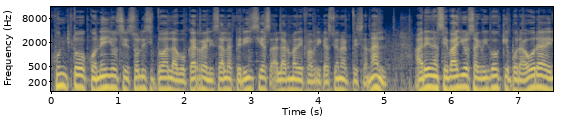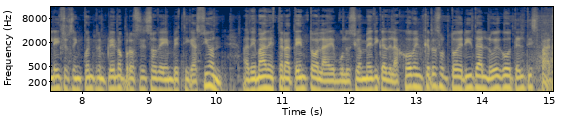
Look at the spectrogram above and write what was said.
Junto con ellos se solicitó a la Bocar realizar las pericias al arma de fabricación artesanal. Arena Ceballos agregó que por ahora el hecho se encuentra en pleno proceso de investigación, además de estar atento a la evolución médica de la joven que resultó herida luego del disparo.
